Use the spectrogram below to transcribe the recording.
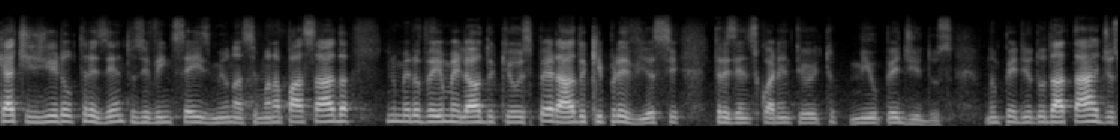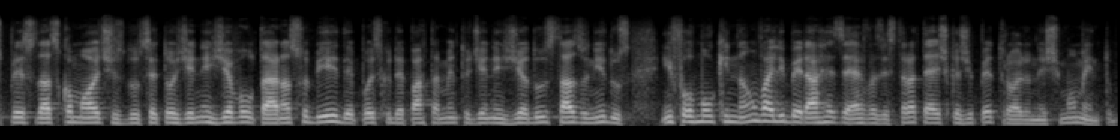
que atingiram 326 mil na semana passada. O número veio melhor do que o esperado, que previa-se 348 mil pedidos. No período da tarde, os preços das commodities do setor de energia voltaram a subir, depois que o Departamento de Energia dos Estados Unidos informou que não vai liberar reservas estratégicas de petróleo neste momento.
